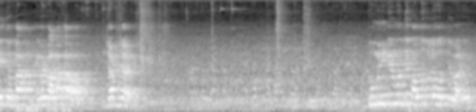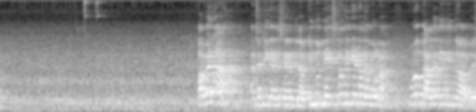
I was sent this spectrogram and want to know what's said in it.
এই তো বাহ এবার বাবা খাওয়া ঝট ঝট। দু মিনিটের মধ্যে কতগুলো করতে পারো? হবে না? আচ্ছা ঠিক আছে ছেড়ে দিলাম কিন্তু নেক্সটটা থেকে এটা দেবো না পুরো গালে দিয়ে দিতে হবে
